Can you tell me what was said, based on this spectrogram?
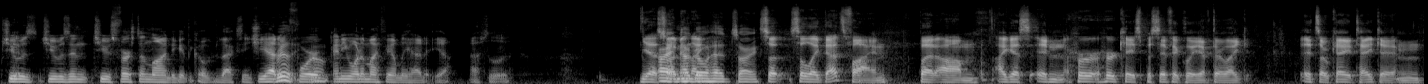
she was she was in she was first in line to get the COVID vaccine. She had it before Oh, okay. anyone in my family had it. Yeah, absolutely. Yeah, so right, I mean, now go ahead. Sorry. So so like that's fine, but um, I guess in her her case specifically, if they're like, it's okay, take it, and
